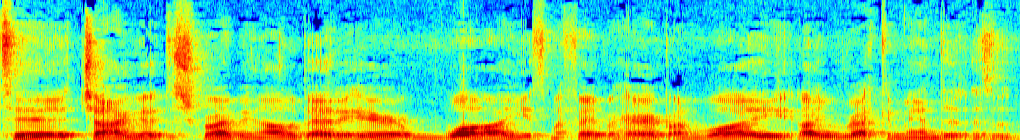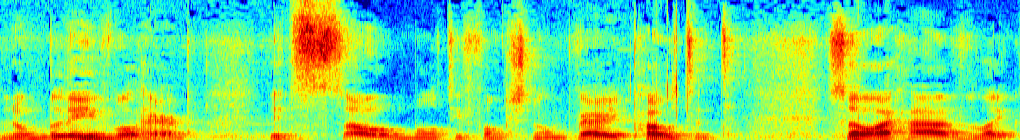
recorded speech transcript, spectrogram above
to Chaga describing all about it here, why it's my favourite herb and why I recommend it as an unbelievable herb. It's so multifunctional and very potent. So I have like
